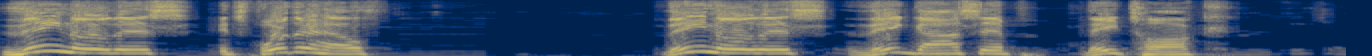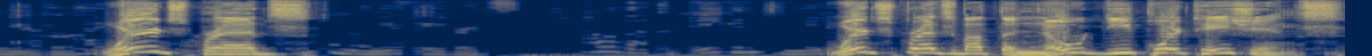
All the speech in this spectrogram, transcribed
They know this. It's for their health. They know this. They gossip. They talk. Word spreads. Word spreads about the no deportations.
